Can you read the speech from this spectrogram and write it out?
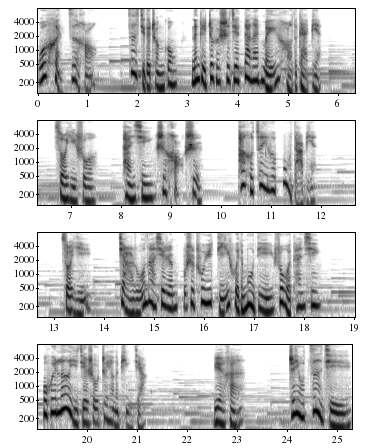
我很自豪。自己的成功能给这个世界带来美好的改变，所以说，贪心是好事，它和罪恶不搭边。所以，假如那些人不是出于诋毁的目的说我贪心，我会乐意接受这样的评价。约翰，只有自己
